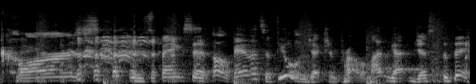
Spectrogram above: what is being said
Cars and Spank said, "Oh man, that's a fuel injection problem. I've got just the thing."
